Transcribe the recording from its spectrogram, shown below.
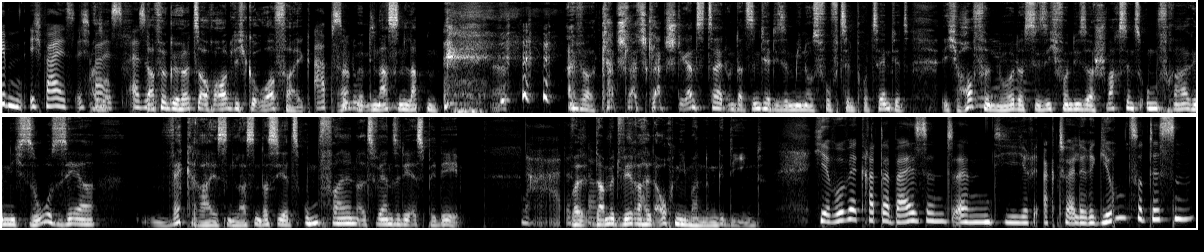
eben, ich weiß, ich also, weiß. Also, dafür gehört sie auch ordentlich geohrfeigt. Absolut. Ja, mit nassen Lappen. ja. Einfach klatsch, klatsch, klatsch die ganze Zeit. Und das sind ja diese minus 15 Prozent jetzt. Ich hoffe ja. nur, dass sie sich von dieser Schwachsinnsumfrage nicht so sehr wegreißen lassen, dass sie jetzt umfallen, als wären sie die SPD. Na, Weil damit wäre halt auch niemandem gedient. Hier, wo wir gerade dabei sind, ähm, die aktuelle Regierung zu dissen,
